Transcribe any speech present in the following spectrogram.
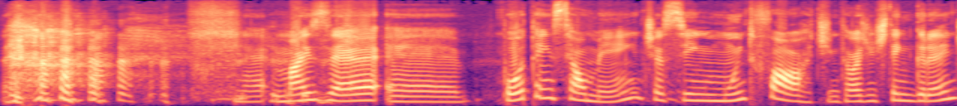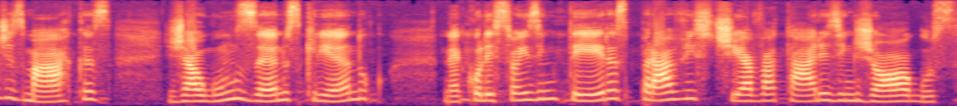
né? Mas é, é, potencialmente, assim, muito forte. Então, a gente tem grandes marcas já há alguns anos criando né, coleções inteiras para vestir avatares em jogos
